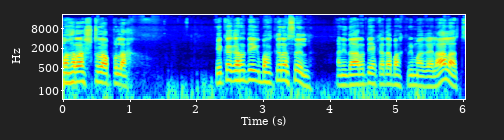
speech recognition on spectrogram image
महाराष्ट्र आपला. एका घरात एक भाकर असेल आणि दारात एखादा भाकरी मागायला आलाच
